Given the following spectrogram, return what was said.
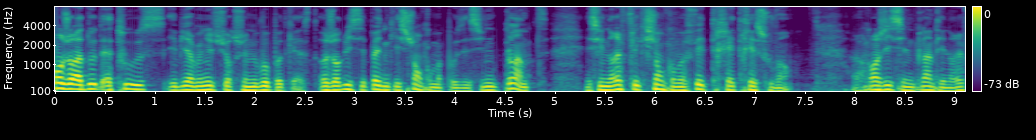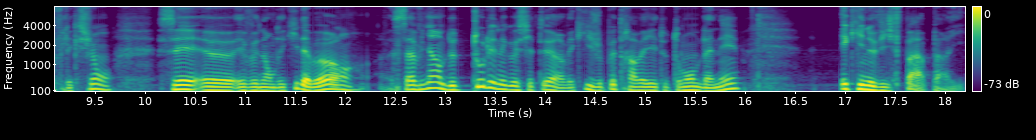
Bonjour à toutes et à tous et bienvenue sur ce nouveau podcast. Aujourd'hui, c'est pas une question qu'on m'a posée, c'est une plainte et c'est une réflexion qu'on me fait très très souvent. Alors quand je dis c'est une plainte et une réflexion, c'est euh, et venant de qui d'abord Ça vient de tous les négociateurs avec qui je peux travailler tout au long de l'année et qui ne vivent pas à Paris.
